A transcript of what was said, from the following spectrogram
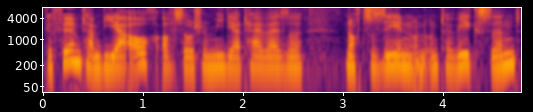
gefilmt haben, die ja auch auf Social Media teilweise noch zu sehen und unterwegs sind.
